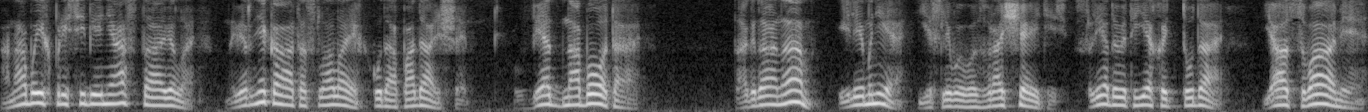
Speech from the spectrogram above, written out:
Она бы их при себе не оставила. Наверняка отослала их куда подальше. В Веднабота!» «Тогда нам или мне, если вы возвращаетесь, следует ехать туда. Я с вами!»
